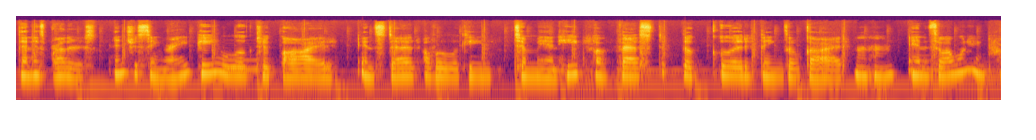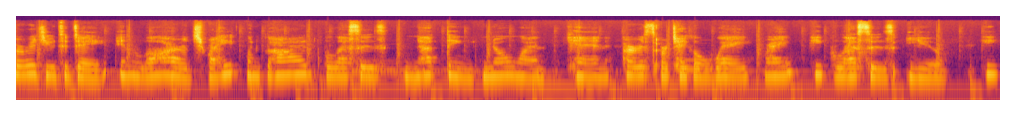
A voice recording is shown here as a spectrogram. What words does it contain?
than his brothers. Interesting, right? He looked to God instead of looking to man. He confessed the good things of God. Mm-hmm. And so I want to encourage you today enlarge, right? When God blesses, nothing, no one can curse or take away, right? He blesses you. He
